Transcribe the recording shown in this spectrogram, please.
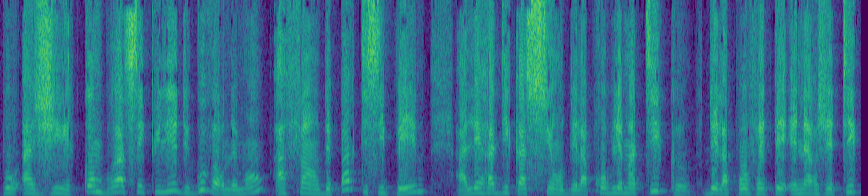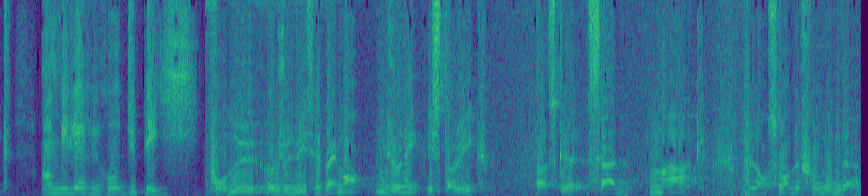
pour agir comme bras séculier du gouvernement afin de participer à l'éradication de la problématique de la pauvreté énergétique en milieu ruraux du pays. Pour nous, aujourd'hui, c'est vraiment une journée historique parce que ça marque le lancement de Fumunda.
